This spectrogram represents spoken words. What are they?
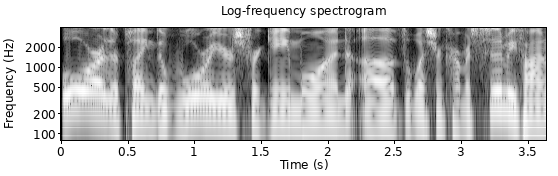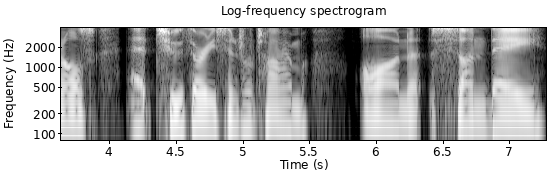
or they're playing the Warriors for game one of the Western Conference semifinals at 2:30 Central Time on Sunday.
